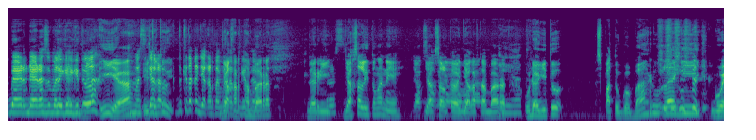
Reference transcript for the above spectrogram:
daerah-daerah sebaliknya gitu lah Iya, masih itu Jakarta tuh itu kita ke Jakarta Barat Jakarta gitu Barat dari Terus? Jaksel hitungannya ya. Jaksel, Jaksel ke Jakarta Barat. Iya, Udah gitu sepatu gue baru lagi. gue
